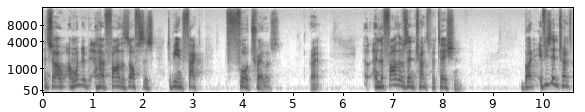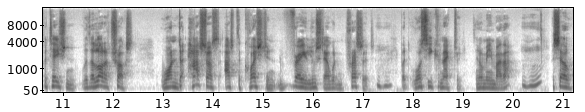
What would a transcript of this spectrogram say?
And so I, I wanted to have father's offices to be, in fact, four trailers, right? And the father was in transportation. But if he's in transportation with a lot of trucks, one has to ask, ask the question very loosely. I wouldn't press it, but was he connected? You know what I mean by that? Mm-hmm. So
